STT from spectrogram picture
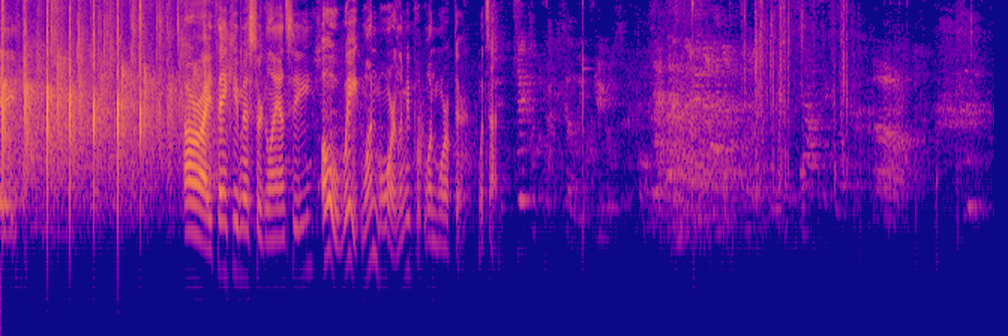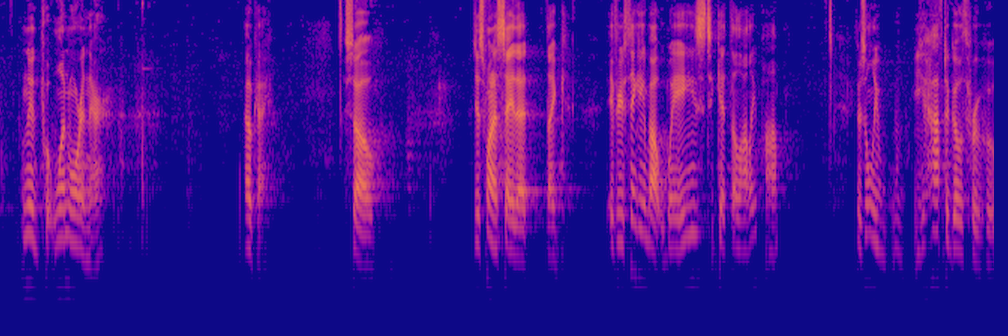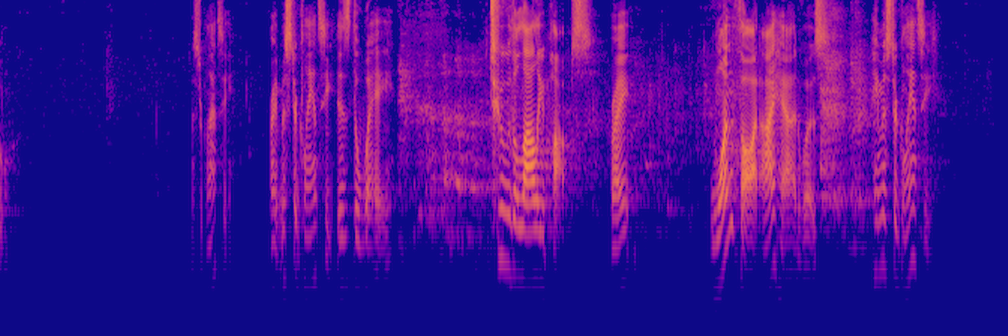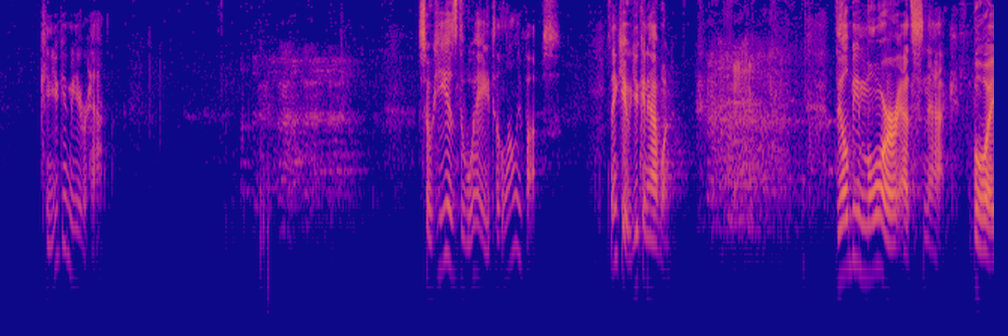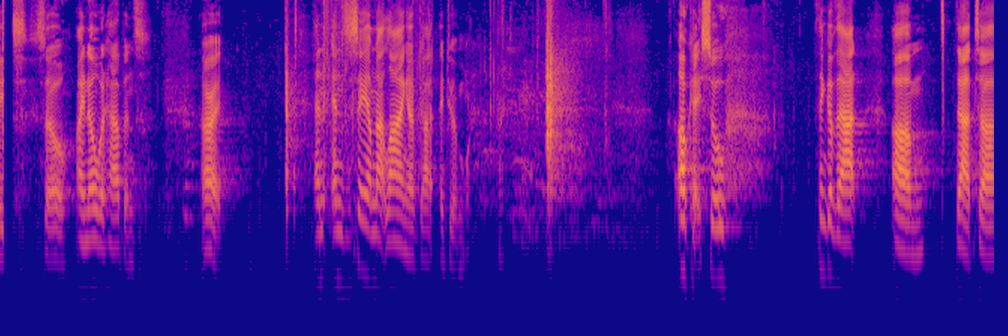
All right, thank you, Mr. Glancy. Oh, wait, one more. Let me put one more up there. What's that? I'm going to put one more in there. Okay. So, just want to say that, like, if you're thinking about ways to get the lollipop, there's only, you have to go through who? Mr. Glancy, right? Mr. Glancy is the way to the lollipops, right? One thought I had was, hey, Mr. Glancy, can you give me your hat? So he is the way to the lollipops. Thank you. You can have one. There'll be more at snack, boys. So I know what happens. All right. And, and to say I'm not lying, I've got, I do have more. Okay, so think of that, um, that uh,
